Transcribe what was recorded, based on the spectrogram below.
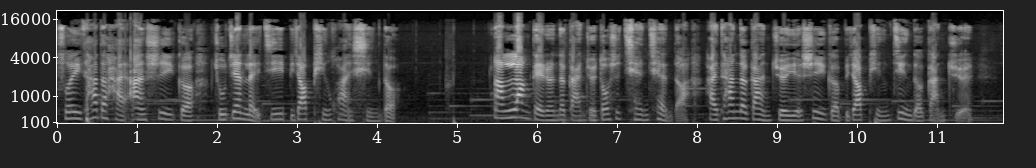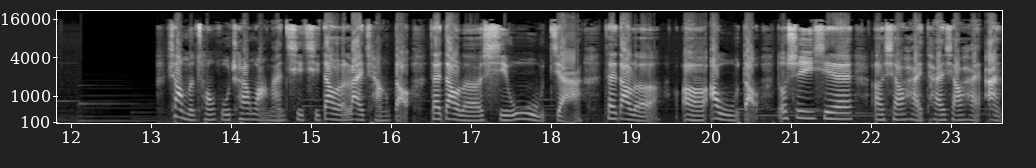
所以它的海岸是一个逐渐累积、比较平缓型的。那浪给人的感觉都是浅浅的，海滩的感觉也是一个比较平静的感觉。像我们从湖川往南骑，骑到了赖长岛，再到了洗乌五甲，再到了。呃，奥武岛都是一些呃小海滩、小海岸，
